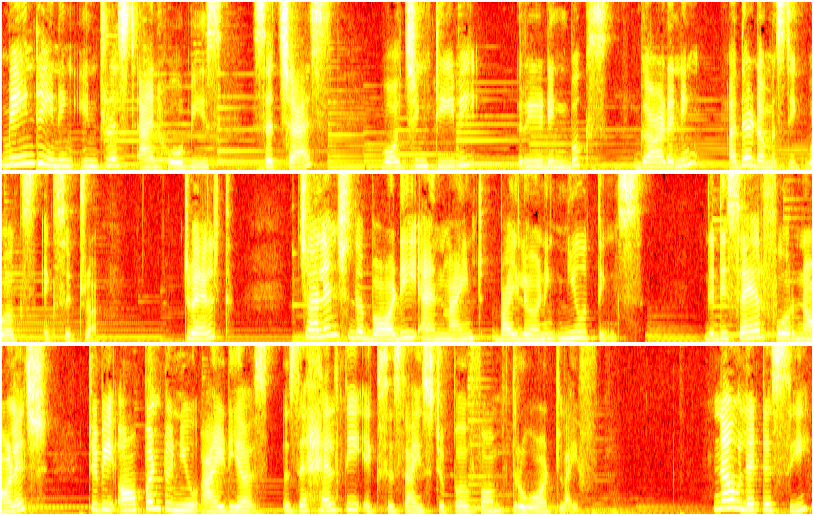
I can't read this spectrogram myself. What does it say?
maintaining interest and hobbies such as watching TV, reading books, gardening, other domestic works, etc. 12th, challenge the body and mind by learning new things. The desire for knowledge, to be open to new ideas, is a healthy exercise to perform throughout life. Now let us see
